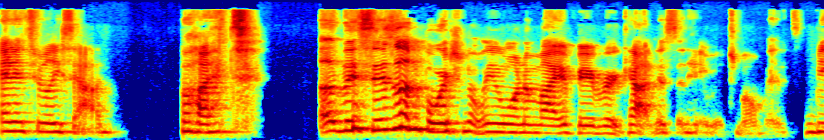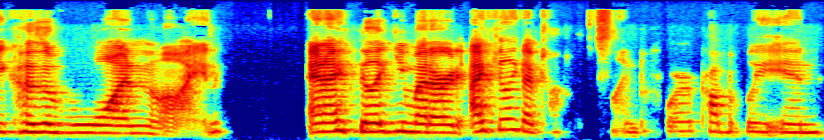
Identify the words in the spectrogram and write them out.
And it's really sad. But uh, this is unfortunately one of my favorite Katniss and Haymitch moments because of one line. And I feel like you might already, I feel like I've talked about this line before, probably in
